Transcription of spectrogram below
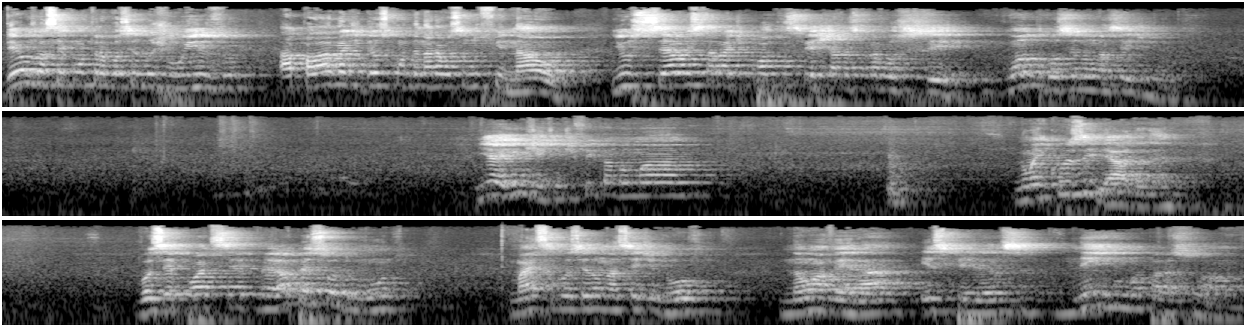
Deus vai ser contra você no juízo, a palavra de Deus condenará você no final, e o céu estará de portas fechadas para você, enquanto você não nascer de novo. E aí, gente, a gente fica numa numa encruzilhada, né? Você pode ser a melhor pessoa do mundo, mas se você não nascer de novo, não haverá esperança nenhuma para a sua alma.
